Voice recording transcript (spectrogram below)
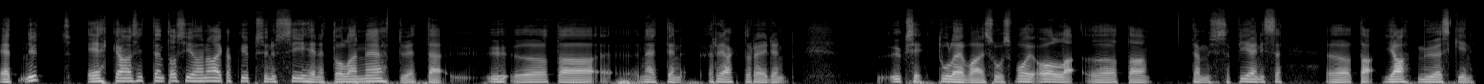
Et nyt ehkä on sitten tosiaan aika kypsynyt siihen, että ollaan nähty, että y- ota, näiden reaktoreiden yksi tulevaisuus voi olla ota, tämmöisissä pienissä ota, ja myöskin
